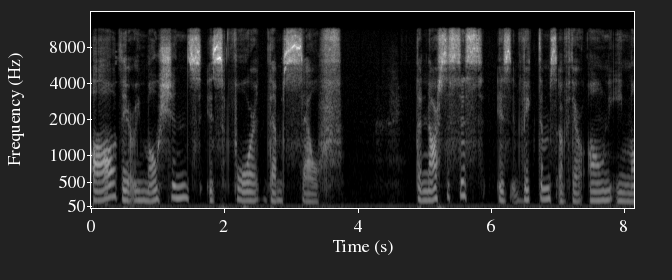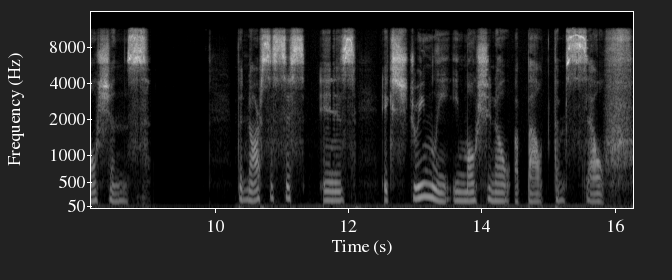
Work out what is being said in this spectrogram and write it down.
all their emotions is for themselves. The narcissist is victims of their own emotions. The narcissist is extremely emotional about themselves.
